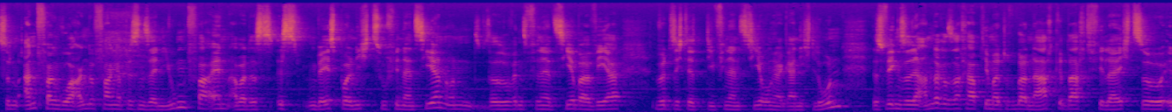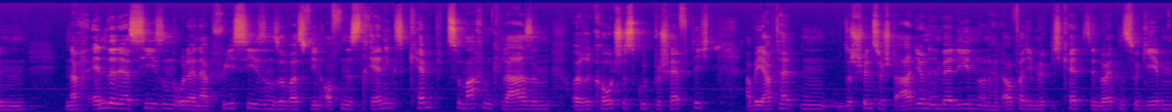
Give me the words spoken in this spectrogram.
zum Anfang, wo er angefangen hat, bis in seinen Jugendverein. Aber das ist im Baseball nicht zu finanzieren und so, wenn es finanzierbar wäre, würde sich die Finanzierung ja gar nicht lohnen. Deswegen so eine andere Sache, habt ihr mal drüber nachgedacht, vielleicht so in nach Ende der Season oder in der Preseason sowas wie ein offenes Trainingscamp zu machen. Klar sind eure Coaches gut beschäftigt, aber ihr habt halt ein, das schönste Stadion in Berlin und halt einfach die Möglichkeit, den Leuten zu geben,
